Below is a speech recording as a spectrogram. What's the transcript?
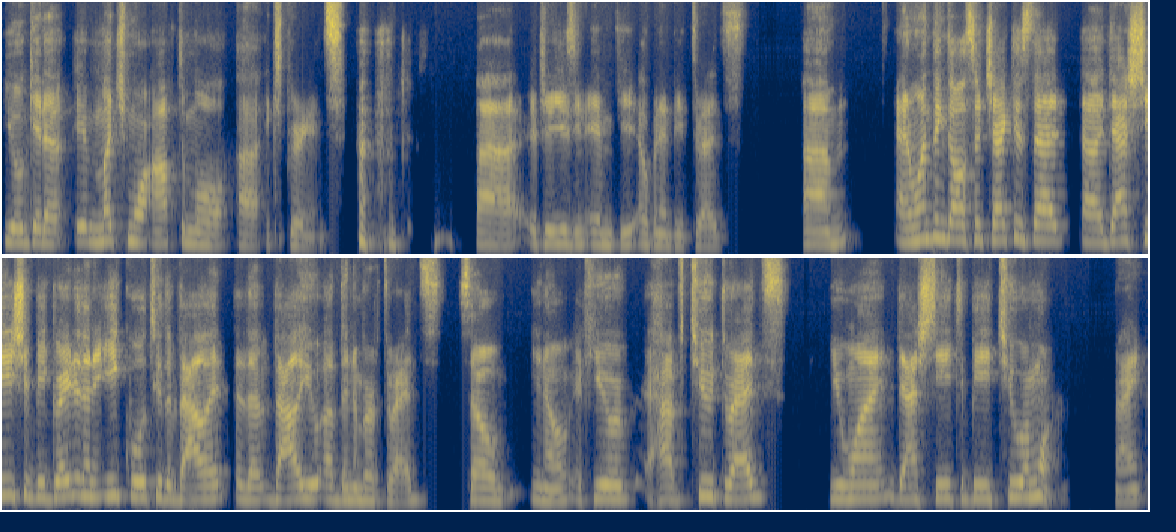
you'll get a, a much more optimal uh, experience uh, if you're using MP, OpenMP threads. Um, and one thing to also check is that uh, dash C should be greater than or equal to the valid the value of the number of threads. So, you know, if you have two threads, you want dash C to be two or more, right?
